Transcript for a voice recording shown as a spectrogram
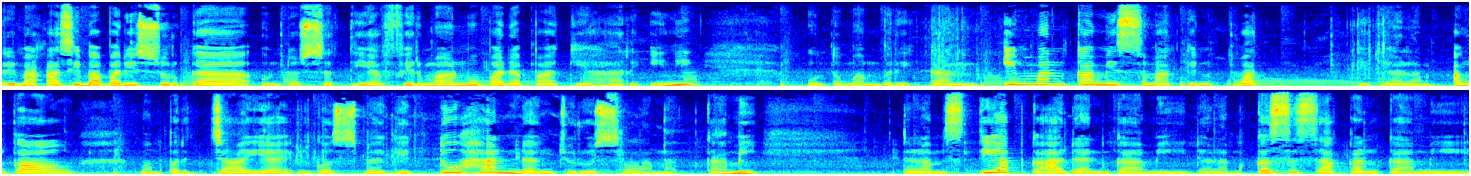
Terima kasih Bapa di surga untuk setiap firman-Mu pada pagi hari ini untuk memberikan iman kami semakin kuat di dalam Engkau, mempercayai Engkau sebagai Tuhan dan Juru Selamat kami dalam setiap keadaan kami, dalam kesesakan kami,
